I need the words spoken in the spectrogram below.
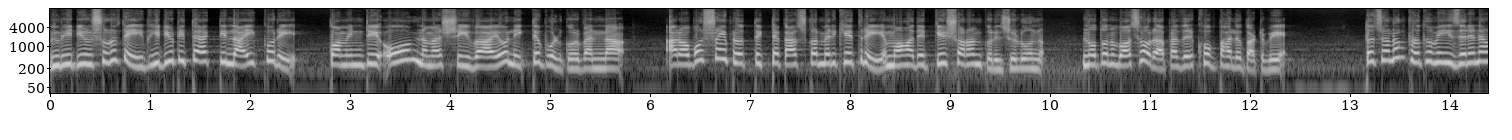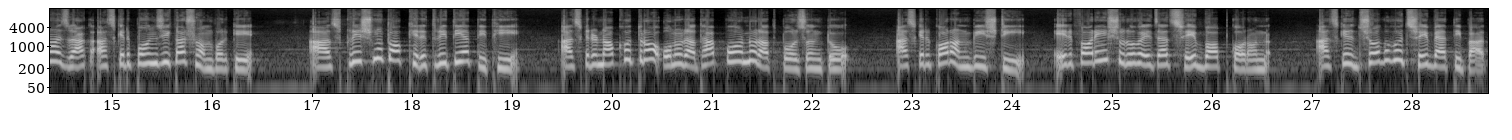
ভিডিওর শুরুতেই ভিডিওটিতে একটি লাইক করে কমেন্টে ওম নমঃ শিবায়ও লিখতে ভুল করবেন না। আর অবশ্যই প্রত্যেকটা কাজকর্মের ক্ষেত্রে মহাদেবকে স্মরণ করে চলুন। নতুন বছর আপনাদের খুব ভালো কাটবে। তো চলুন প্রথমেই জেনে নেওয়া যাক আজকের পঞ্জিকা সম্পর্কে। আজ কৃষ্ণপক্ষের তৃতীয়া তিথি। আজকের নক্ষত্র অনুরাধা পূর্ণরাত পর্যন্ত। আজকের করণ বৃষ্টি। এরপরেই শুরু হয়ে যাচ্ছে বপকরণ। আজকের যোগ হচ্ছে ব্যতিপাত।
